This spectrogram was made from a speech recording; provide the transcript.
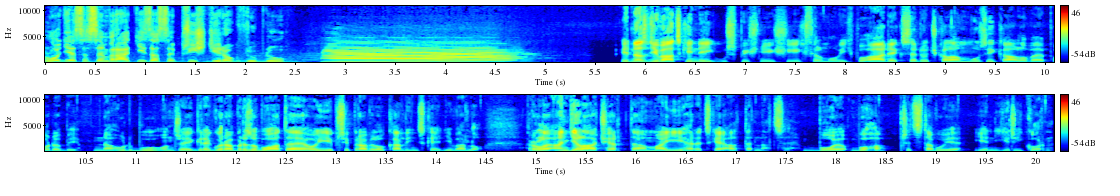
Lodě se sem vrátí zase příští rok v Dubnu. Jedna z divácky nejúspěšnějších filmových pohádek se dočkala muzikálové podoby. Na hudbu Ondřeje Gregora Brzobohatého ji připravilo Karlínské divadlo. Role Andělá čerta mají herecké alternace. Bo- Boha představuje jen Jiří Korn.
